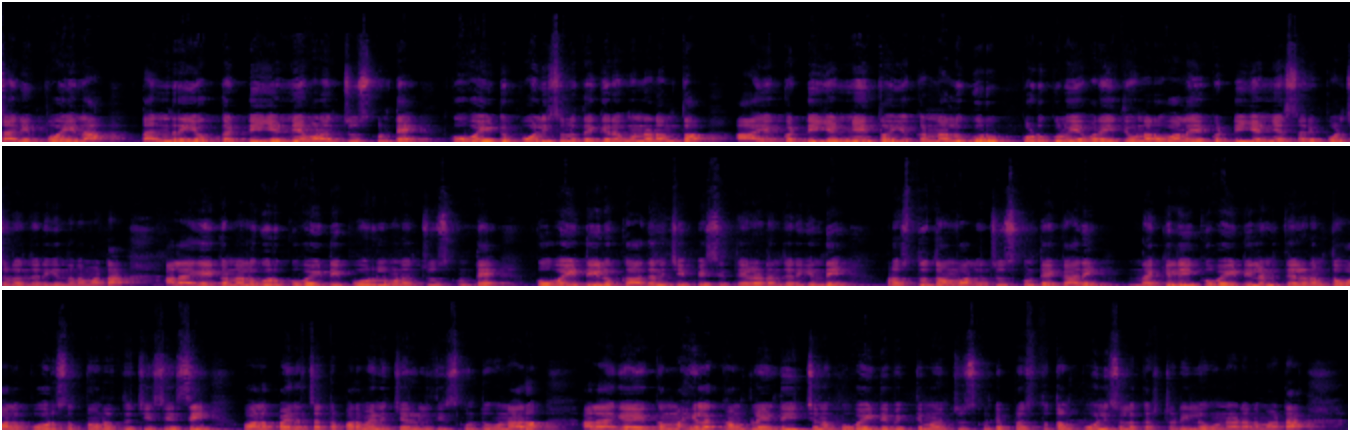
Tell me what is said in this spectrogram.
చనిపోయిన తండ్రి యొక్క డిఎన్ఏ మనం చూసుకుంటే కువైట్ పోలీసుల దగ్గర ఉండడంతో ఆ యొక్క డిఎన్ఏతో ఈ యొక్క నలుగురు కొడుకులు ఎవరైతే ఉన్నారో వాళ్ళ యొక్క డిఎన్ఏ సరిపోల్చడం జరిగిందనమాట అలాగే ఇక నలుగురు కువైటీ పౌరులు మనం చూసుకుంటే కువైటీలు కాదని చెప్పేసి తేలడం జరిగింది. ప్రస్తుతం వాళ్ళు చూసుకుంటే కానీ నకిలీ కువైటీలను తేలడంతో వాళ్ళ పౌరసత్వం రద్దు చేసేసి వాళ్ళపైన చట్టపరమైన చర్యలు తీసుకుంటూ ఉన్నారు. అలాగే ఆ యొక్క మహిళ కంప్లైంట్ ఇచ్చిన కువైటీ వ్యక్తి మనం చూసుకుంటే ప్రస్తుతం పోలీసుల కస్టడీలో ఉన్నాడనమాట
